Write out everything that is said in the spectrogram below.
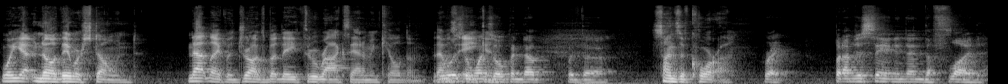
Well, yeah, no, they were stoned. Not like with drugs, but they threw rocks at him and killed him. That Who was, was the ones opened up with the Sons of Korah. right? But I'm just saying, and then the flood,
